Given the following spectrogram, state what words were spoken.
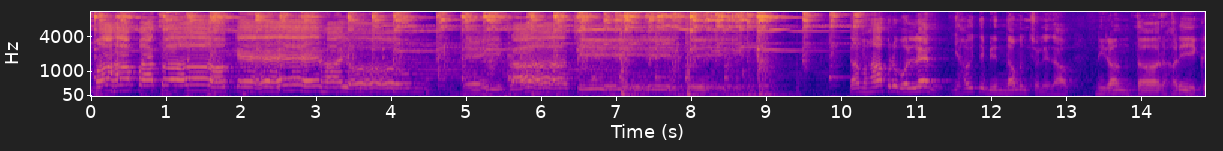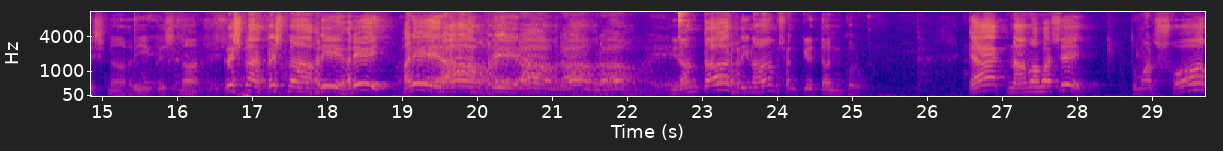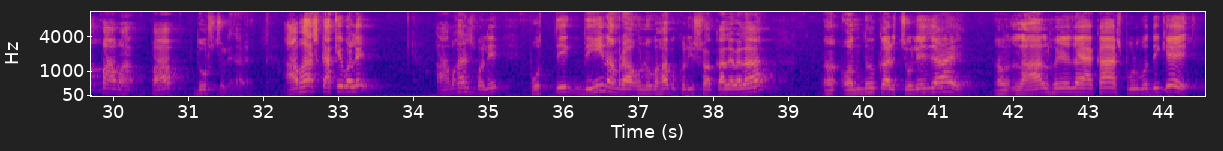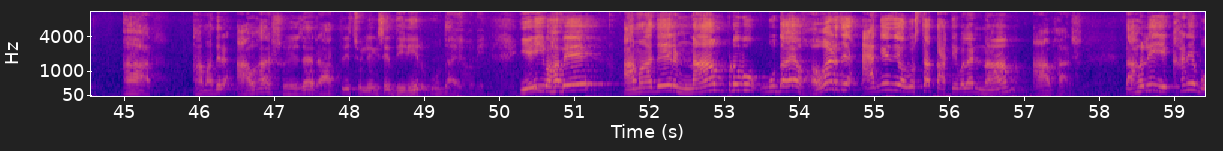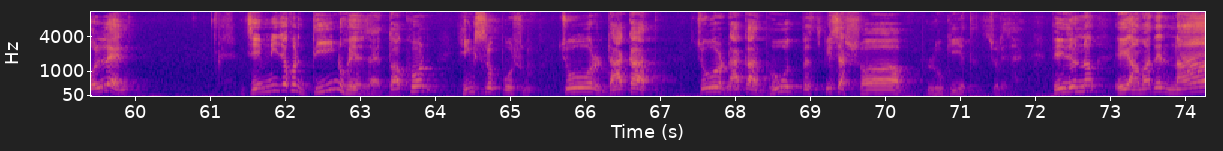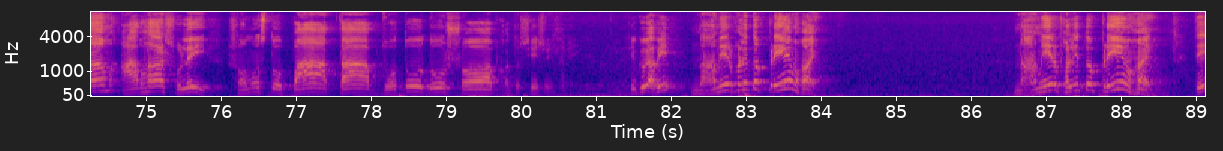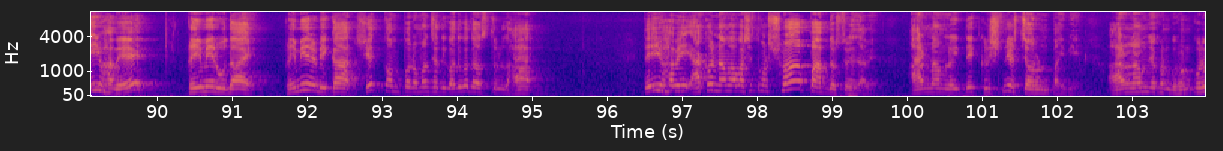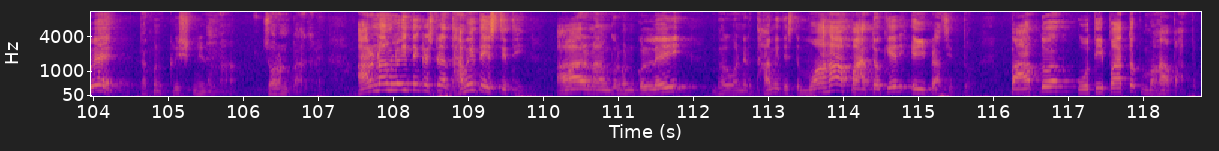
মহাপাতকে হয় এই প্রাচীতে। তা মহাপ্রভু বললেন ইহা হইতে বৃন্দাবন চলে যাও। নিরন্তর হরে কৃষ্ণ হরে কৃষ্ণ কৃষ্ণ কৃষ্ণ, হরে হরে হরে রাম হরে রাম রাম রাম। নিরন্তর হরি নাম সংকীর্তন করো। এক নামাভাসে তোমার সব পাপ পাপ দোষ চলে যাবে। আভাস কাকে বলে? আভাস বলে, প্রত্যেক দিন আমরা অনুভব করি সকালবেলা অন্ধকার চলে যায় লাল হয়ে যায় আকাশ পূর্ব দিকে, আর আমাদের আভাস হয়ে যায়, রাত্রি চলে গেছে, দিনের উদয় হবে। এইভাবে আমাদের নাম প্রভু উদয় হওয়ার যে আগে যে অবস্থা, তাকে বলে নাম আভাস। তাহলে এখানে বললেন, যেমনি যখন দিন হয়ে যায়, তখন হিংস্র পশু, চোর, ডাকাত চোর, ডাকাত, ভূত, পিসা সব লুকিয়ে চলে যায়। এই জন্য এই আমাদের নাম আভাস হলেই সমস্ত পাপ, তাপ, যত দোষ সব ক্ষত শেষ হয়ে যাবে। ঠিক আমি নামের ফলে তো প্রেম হয়। নামের ফলে তো প্রেম হয়। তো এইভাবে প্রেমের উদয়, প্রেমের বিকার, শ্বেত কম্প রোমাঞ্চাদি গদগদ অস্ত্র ধার তো এইভাবে এক নাম আবাসে তোমার সব পাপ দোষ চলে যাবে। আর নাম লইতে কৃষ্ণের চরণ পাইবে। আর নাম যখন গ্রহণ করবে, তখন কৃষ্ণের নাম, চরণ পাওয়া যাবে। আর নাম লইতে কৃষ্ণের ধামিতে স্থিতি। আর নাম গ্রহণ করলেই ভগবানের ধামিতে স্থিতি। মহাপাতকের এই প্রাচিত্য পাতক, অতিপাতক, মহাপাতক।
